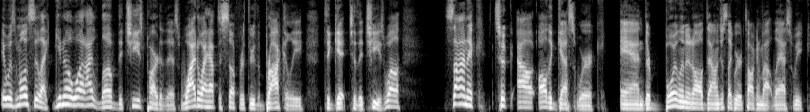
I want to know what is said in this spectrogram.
it was mostly like, you know what? I love the cheese part of this. Why do I have to suffer through the broccoli to get to the cheese? Well, Sonic took out all the guesswork and they're boiling it all down, just like we were talking about last week.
